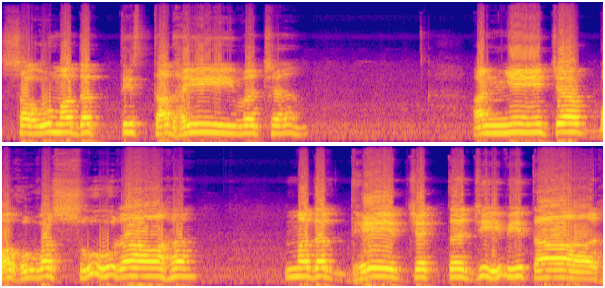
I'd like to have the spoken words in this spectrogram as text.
सौमदत्तिस्तथैव च। अन्ये च बहवः शूराः मदर्धे त्यक्तजीविताः।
